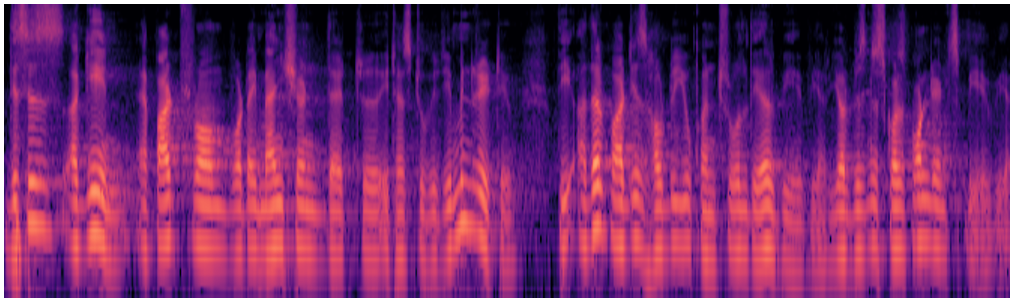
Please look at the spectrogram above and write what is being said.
this is again, apart from what I mentioned that uh, it has to be remunerative, the other part is how do you control their behavior, your business correspondent's behavior.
